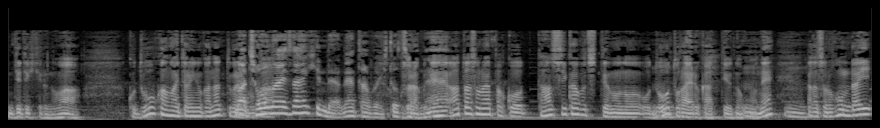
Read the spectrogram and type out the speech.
出てきてるのはこうどう考えたらいいのかなってまあ腸内細菌だよね多分一つはね。ね。あとはそのやっぱこう炭水化物っていうものをどう捉えるかっていうのもね、うんうん、だからその本来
